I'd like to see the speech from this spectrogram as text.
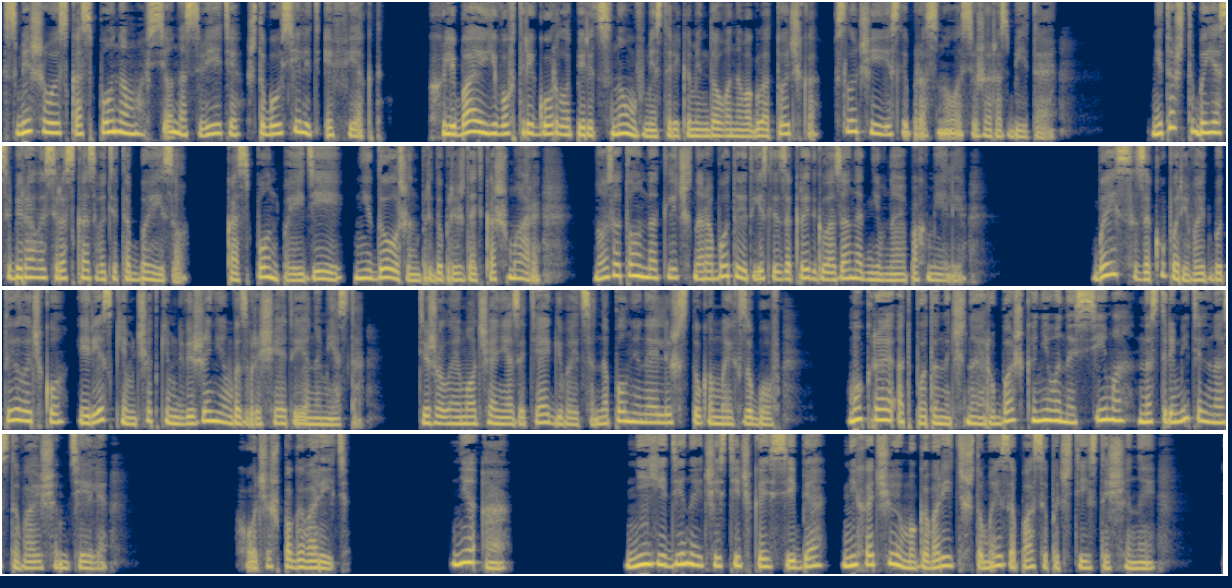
Смешиваю с каспоном все на свете, чтобы усилить эффект. Хлебаю его в три горла перед сном вместо рекомендованного глоточка, в случае, если проснулась уже разбитая. Не то чтобы я собиралась рассказывать это Бейзу. Каспон, по идее, не должен предупреждать кошмары, но зато он отлично работает, если закрыть глаза на дневное похмелье. Бейс закупоривает бутылочку и резким, четким движением возвращает ее на место. Тяжелое молчание затягивается, наполненное лишь стуком моих зубов. Мокрая от пота ночная рубашка невыносима на стремительно остывающем теле. «Хочешь поговорить?» Не-а. Ни единой частичкой себя не хочу ему говорить, что мои запасы почти истощены.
